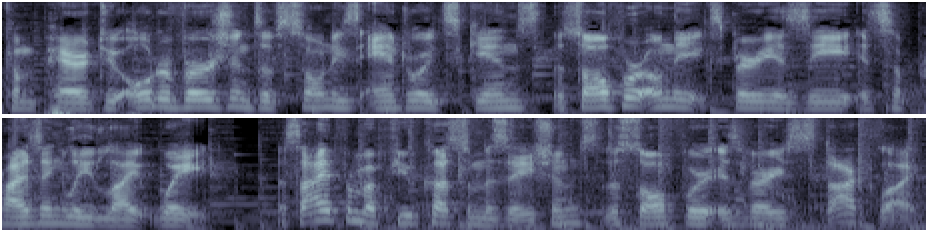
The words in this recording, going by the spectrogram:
Compared to older versions of Sony's Android skins, the software on the Xperia Z is surprisingly lightweight, Aside from a few customizations, the software is very stock-like.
